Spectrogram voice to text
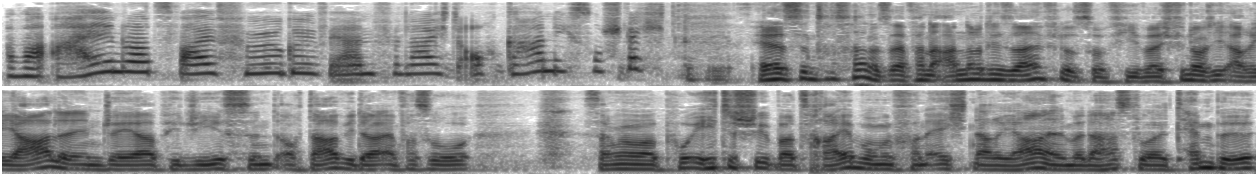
aber ein oder zwei Vögel wären vielleicht auch gar nicht so schlecht gewesen. Ja, das ist interessant. Das ist einfach eine andere Designphilosophie, weil ich finde auch die Areale in JRPGs sind auch da wieder einfach so, sagen wir mal, poetische Übertreibungen von echten Arealen, weil da hast du halt Tempel,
